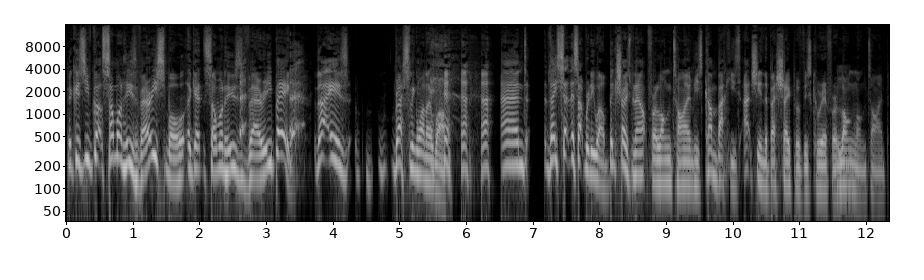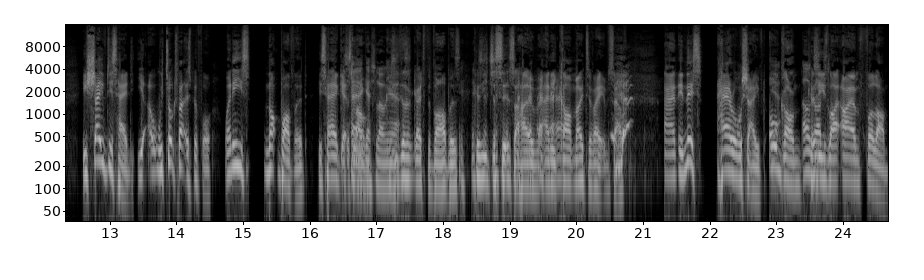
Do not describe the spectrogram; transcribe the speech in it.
because you've got someone who's very small against someone who's very big. that is Wrestling 101. and they set this up really well. Big Show's been out for a long time. He's come back. He's actually in the best shape of his career for a long, Mm. long time. He shaved his head. We talked about this before. When he's not bothered, his hair gets hair long. gets long, yeah. he doesn't go to the barbers because he just sits at home and he can't motivate himself. And in this, hair all shaved, all Yeah. gone All because gone. he's like, I am full on.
